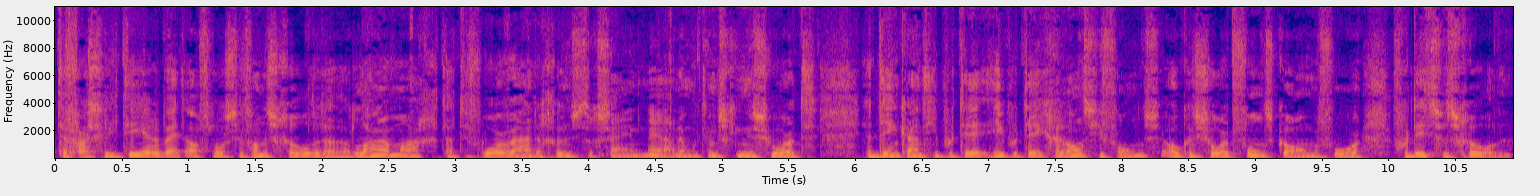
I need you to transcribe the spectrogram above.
te faciliteren bij het aflossen van de schulden. Dat het langer mag, dat de voorwaarden gunstig zijn. Nou ja, dan moet er misschien een soort, ja, denk aan het hypothe hypotheekgarantiefonds, ook een soort fonds komen voor, voor dit soort schulden.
